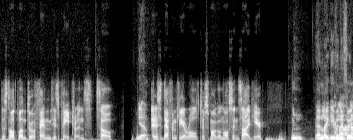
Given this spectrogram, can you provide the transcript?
does not want to offend his patrons. So yeah. there is definitely a roll to smuggle Moss inside here. Mm-hmm. And like even if I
